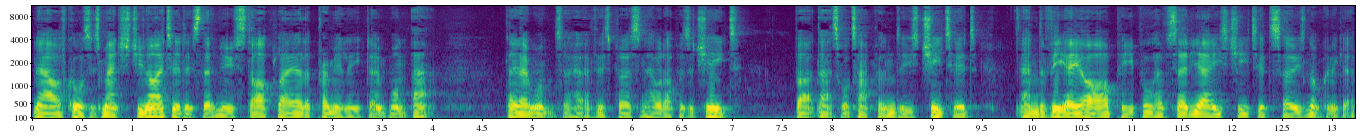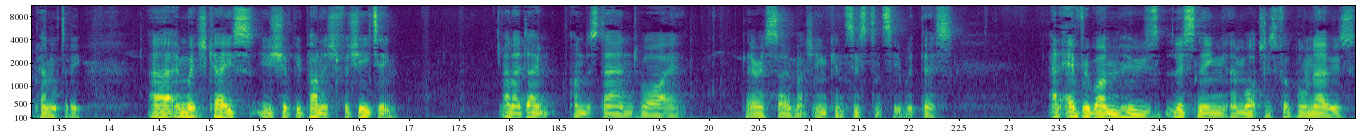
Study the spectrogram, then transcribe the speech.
Now, of course, it's Manchester United, it's their new star player. The Premier League don't want that. They don't want to have this person held up as a cheat, but that's what's happened. He's cheated, and the VAR people have said, yeah, he's cheated, so he's not going to get a penalty. Uh, in which case, you should be punished for cheating. And I don't understand why there is so much inconsistency with this. And everyone who's listening and watches football knows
